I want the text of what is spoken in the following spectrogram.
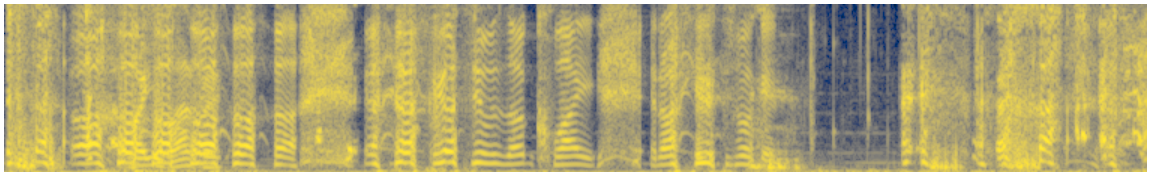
Why are you laughing? Because it was so quiet, and all you hear is fucking.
